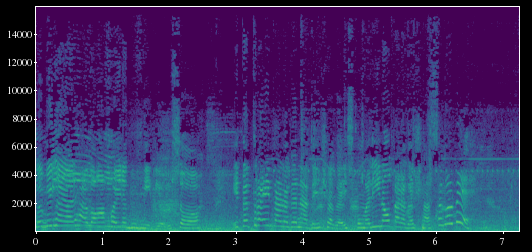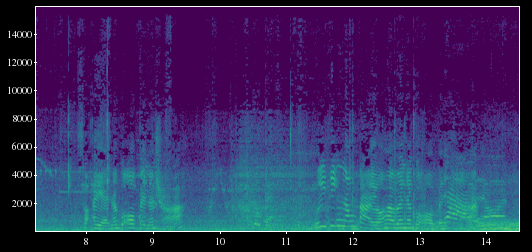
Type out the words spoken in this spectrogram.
Gabi ngayon habang ako ay nag-video. So, itatry talaga natin siya guys kung malinaw talaga siya sa gabi. So, ayan, nag-open na siya. Waiting lang tayo habang nag-open siya. And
